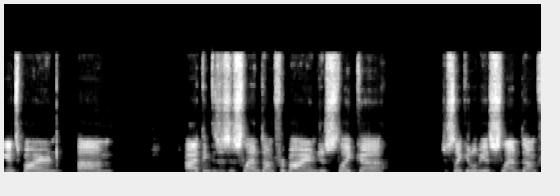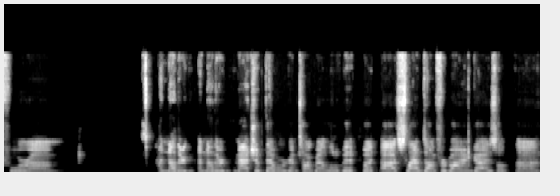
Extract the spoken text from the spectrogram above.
against Bayern. Um, I think this is a slam dunk for Bayern, just like uh, just like it'll be a slam dunk for um, another another matchup that we're going to talk about a little bit. But uh, slam dunk for Bayern, guys. I'll uh,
